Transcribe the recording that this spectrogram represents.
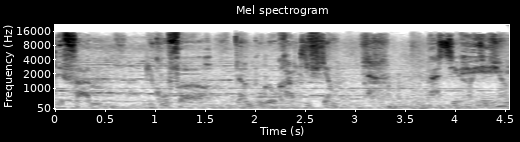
des femmes, du confort, d'un boulot gratifiant. Pas si gratifiant.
